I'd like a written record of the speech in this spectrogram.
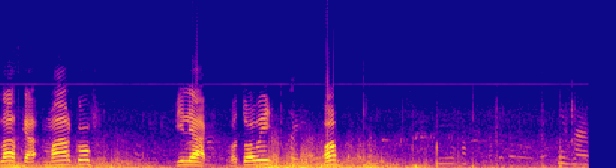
Будь ласка, Марков, Піляк. Готовий? Оп. Не знаю.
